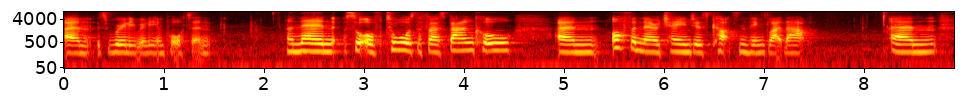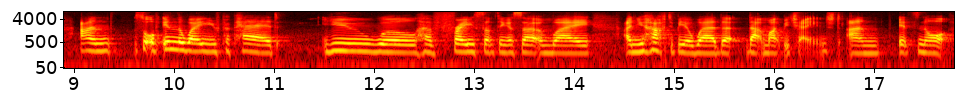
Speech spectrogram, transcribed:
Um, it's really, really important. And then sort of towards the first band call, um, often there are changes, cuts and things like that. Um, and sort of in the way you've prepared, you will have phrased something a certain way and you have to be aware that that might be changed and it's not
